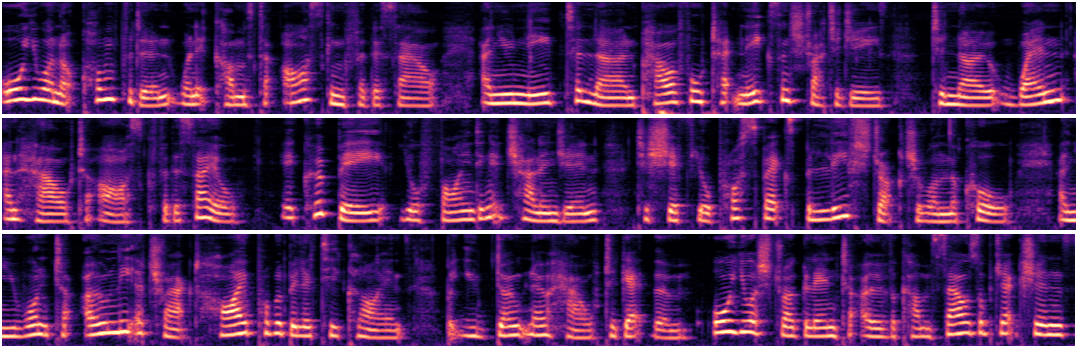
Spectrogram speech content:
Or you are not confident when it comes to asking for the sale and you need to learn powerful techniques and strategies to know when and how to ask for the sale. It could be you're finding it challenging to shift your prospect's belief structure on the call and you want to only attract high probability clients but you don't know how to get them. Or you are struggling to overcome sales objections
